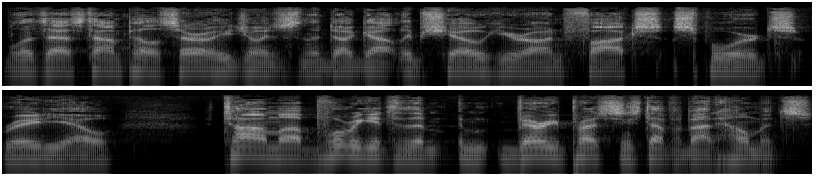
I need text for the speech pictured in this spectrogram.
Well, let's ask Tom Pelissero. He joins us in the Doug Gottlieb Show here on Fox Sports Radio. Tom, uh, before we get to the very pressing stuff about helmets,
